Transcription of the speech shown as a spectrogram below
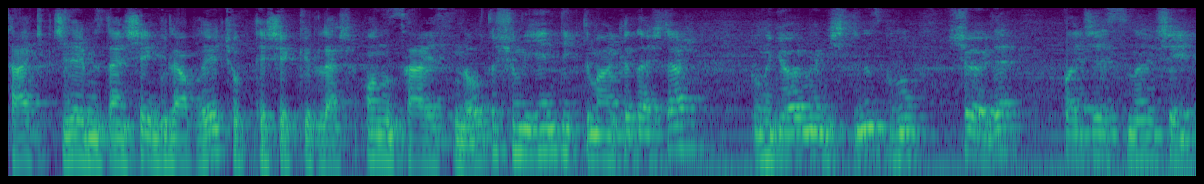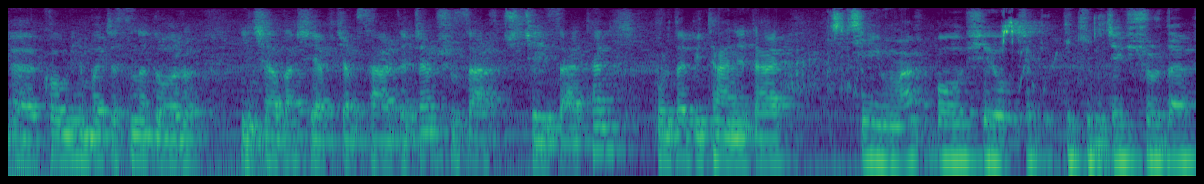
Takipçilerimizden Şengül ablaya çok teşekkürler. Onun sayesinde oldu. Şunu yeni diktim arkadaşlar. Bunu görmemiştiniz. Bunu şöyle bacasına şey e, kombinin bacasına doğru inşallah şey yapacağım sardıracağım. Şu zarf çiçeği zaten. Burada bir tane daha çiçeğim var. O şey olacak dikilecek. Şurada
